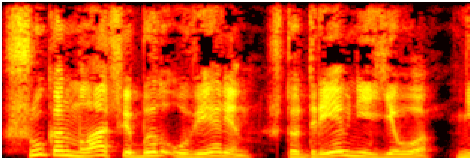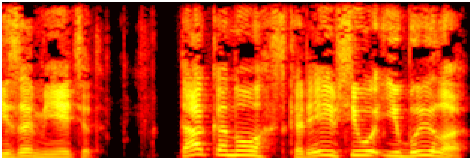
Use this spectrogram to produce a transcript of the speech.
Шукан-младший был уверен, что древний его не заметит. Так оно, скорее всего, и было.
